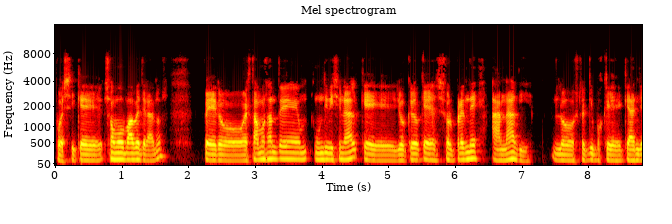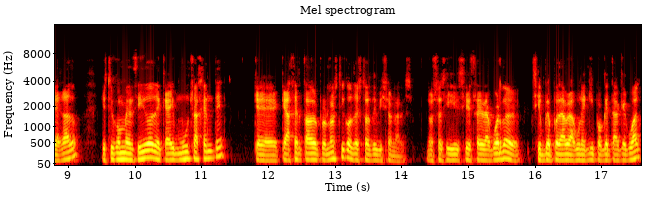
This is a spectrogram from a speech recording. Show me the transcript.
pues sí que somos más veteranos. Pero estamos ante un divisional que yo creo que sorprende a nadie los equipos que, que han llegado. Y estoy convencido de que hay mucha gente que, ha acertado el pronóstico de estos divisionales. No sé si, si estáis de acuerdo, siempre puede haber algún equipo que tal que cual,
